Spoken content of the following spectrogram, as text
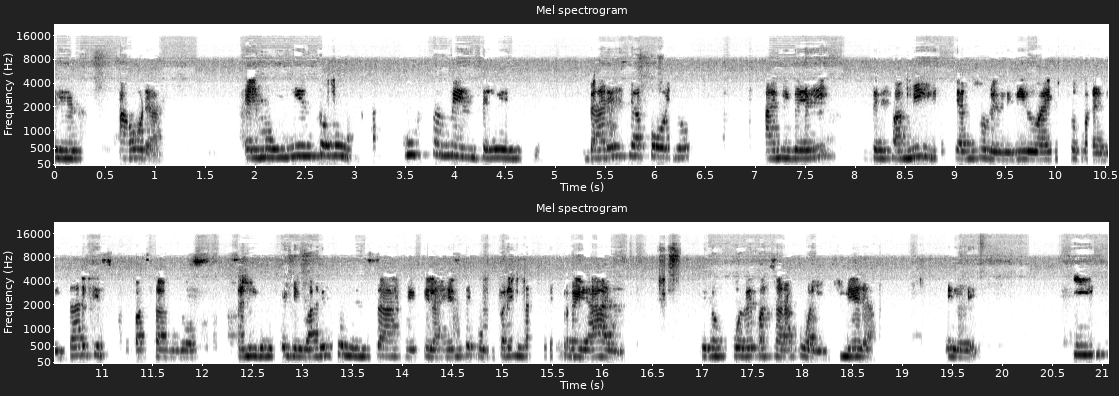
Eh, ahora, el movimiento busca justamente dar ese apoyo a nivel de familias que han sobrevivido a esto para evitar que esté pasando, a nivel de llevar ese mensaje, que la gente comprenda que es real, que nos puede pasar a cualquiera. Eh, y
